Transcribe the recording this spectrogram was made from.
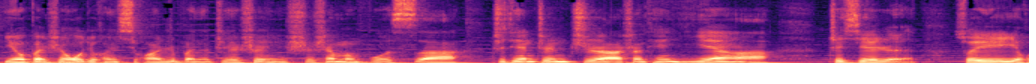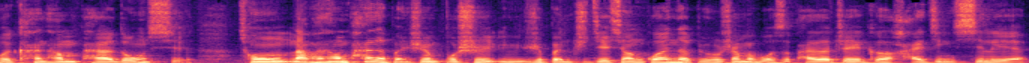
因为本身我就很喜欢日本的这些摄影师，山本博司啊、织田正治啊、上田一彦啊这些人，所以也会看他们拍的东西。从哪怕他们拍的本身不是与日本直接相关的，比如说山本博司拍的这个海景系列，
